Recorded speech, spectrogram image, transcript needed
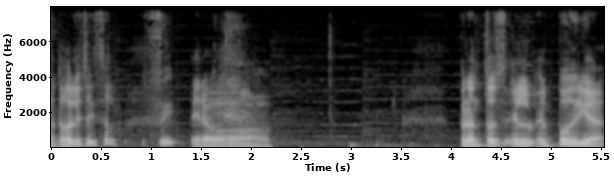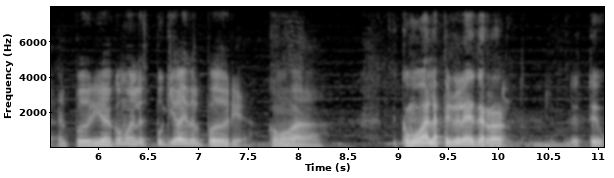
A todos le echáis sal. Sí. Pero. Pero entonces, él, él podría. Él podría. ¿Cómo el Spooky del podría? ¿Cómo va? ¿Cómo van las películas de terror? Yo estoy,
